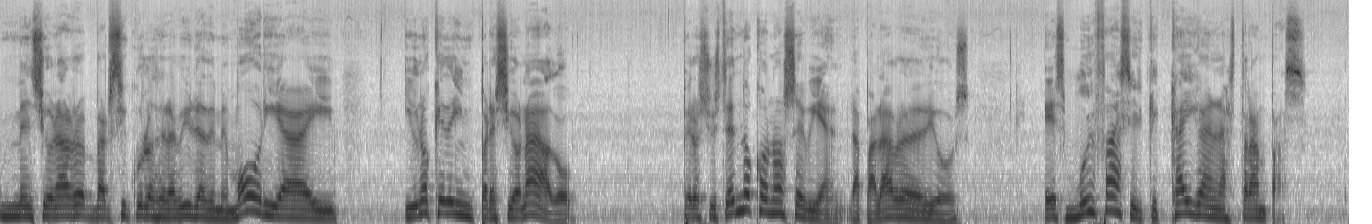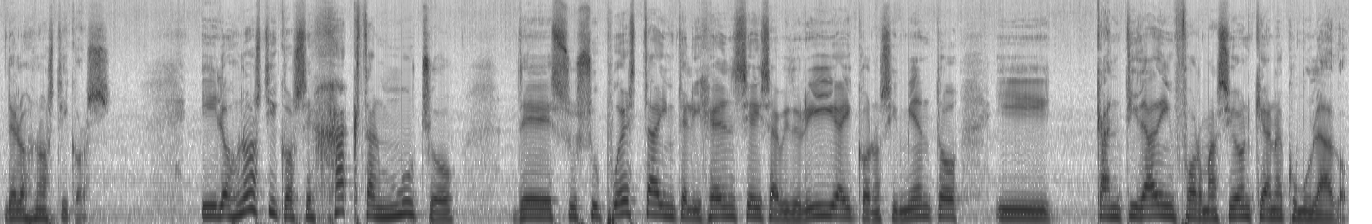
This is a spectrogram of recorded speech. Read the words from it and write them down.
mencionar versículos de la Biblia de memoria y, y uno queda impresionado. Pero si usted no conoce bien la palabra de Dios, es muy fácil que caiga en las trampas de los gnósticos. Y los gnósticos se jactan mucho de su supuesta inteligencia y sabiduría y conocimiento y cantidad de información que han acumulado.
